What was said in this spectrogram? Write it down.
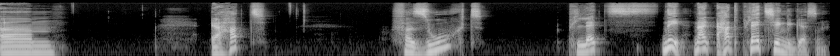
ähm, Er hat versucht, Plätz. Nee, nein, er hat Plätzchen gegessen.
